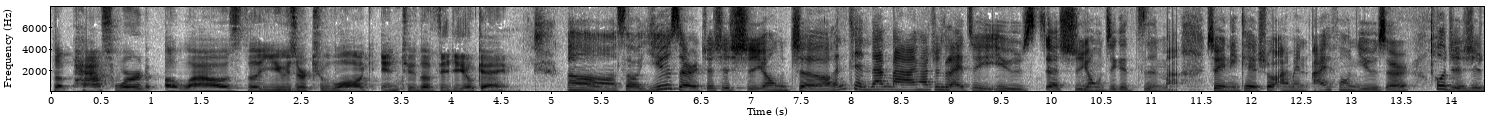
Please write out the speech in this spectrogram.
the password allows the user to log into the video game. 嗯、s o user 就是使用者，很简单吧？它就是来自于 use 呃使用这个字嘛，所以你可以说 I'm an iPhone user，或者是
